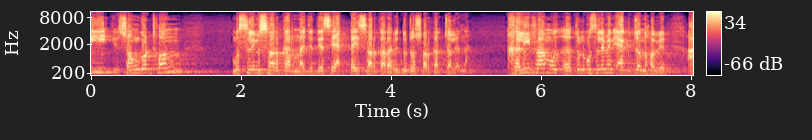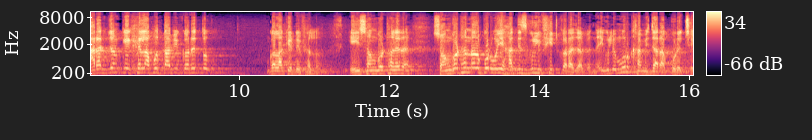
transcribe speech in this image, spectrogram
এই সংগঠন মুসলিম সরকার না, যে দেশে একটাই সরকার হবে, দুটো সরকার চলে না। খালিফা তুল মুসলিমিন একজন হবে আর একজনকে খেলাফত দাবি করে তো গলা কেটে ফেলো। এই সংগঠনের সংগঠনের উপর ওই হাদিসগুলি ফিট করা যাবে না। এগুলি মূর্খামি যারা করেছে,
